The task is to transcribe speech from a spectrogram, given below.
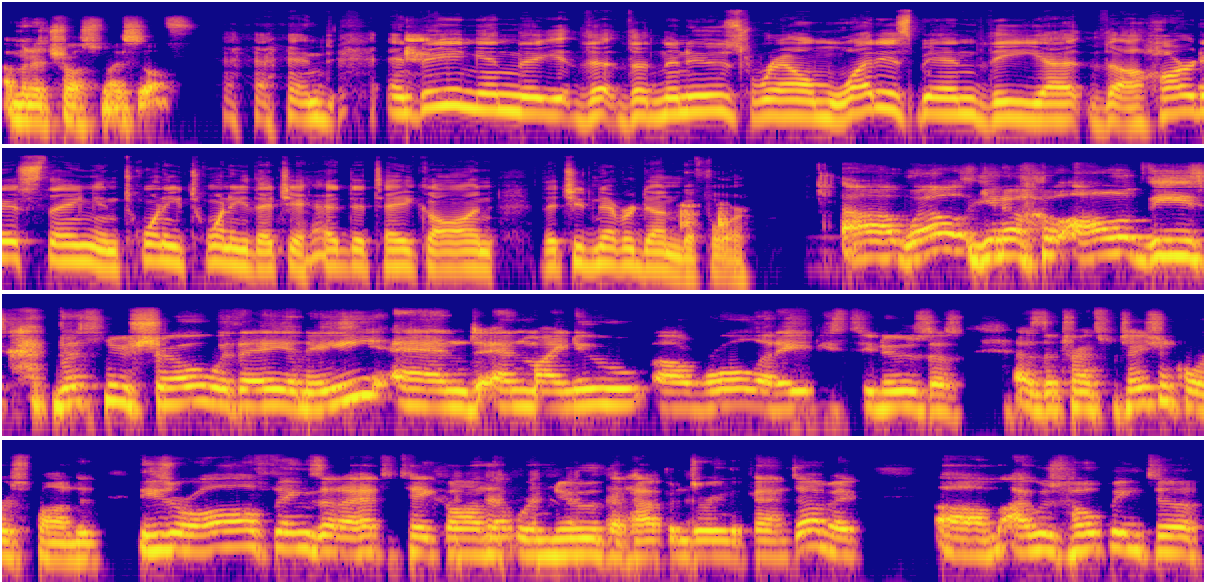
I'm going to trust myself. and and being in the, the the, news realm, what has been the uh, the hardest thing in 2020 that you had to take on that you'd never done before? Uh, well, you know, all of these, this new show with A and E, and and my new uh, role at ABC News as as the transportation correspondent. These are all things that I had to take on that were new that happened during the pandemic. Um, I was hoping to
